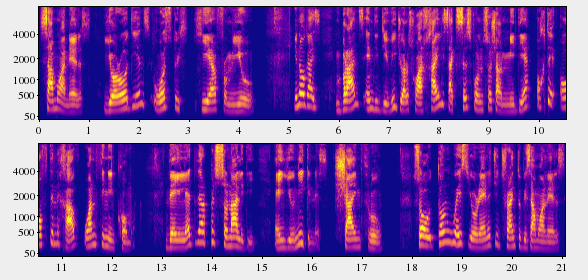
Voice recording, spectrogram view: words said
someone else. Your audience wants to hear from you. You know, guys, Brands and individuals who are highly successful on social media often have one thing in common. They let their personality and uniqueness shine through. So don't waste your energy trying to be someone else.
